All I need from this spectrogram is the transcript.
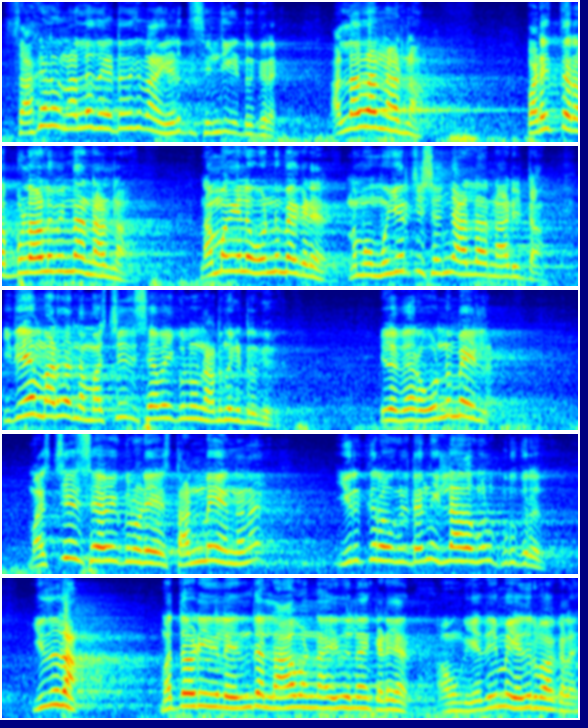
சகல நல்லது கெட்டதுக்கு நான் எடுத்து செஞ்சுக்கிட்டு இருக்கிறேன். அல்ல தான் நாடினான். படைத்த ரப்புலாலுமின் தான் நாடினான். நம்ம கையில் ஒன்றுமே கிடையாது. நம்ம முயற்சி செஞ்சால் அல்லா நாடிட்டான். இதே மாதிரி தான் இந்த மஸ்ஜித் சேவைக்குழுவும் நடந்துக்கிட்டு இருக்கு இதில் வேறு ஒன்றுமே இல்லை. மஸ்ஜித் சேவைக்குழுடைய தன்மை என்னென்னா இருக்கிறவங்கள்ட்டேருந்து இல்லாதவங்களுக்கு கொடுக்குறது. இதுதான். மற்றபடி இதில் எந்த லாபம் இதெல்லாம் கிடையாது. அவங்க எதையுமே எதிர்பார்க்கல.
